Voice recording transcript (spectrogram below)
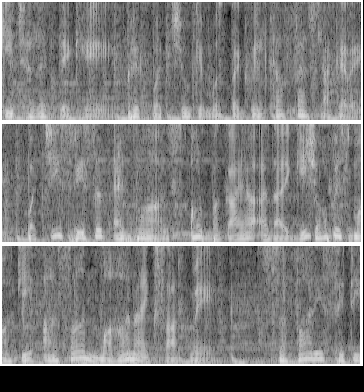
की झलक देखें। फिर बच्चों के मुस्तकबिल का फैसला करें। 25 फ़ीसद एडवांस और बकाया अदायगी 24 माह की आसान माहाना एक साथ में। सफारी सिटी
